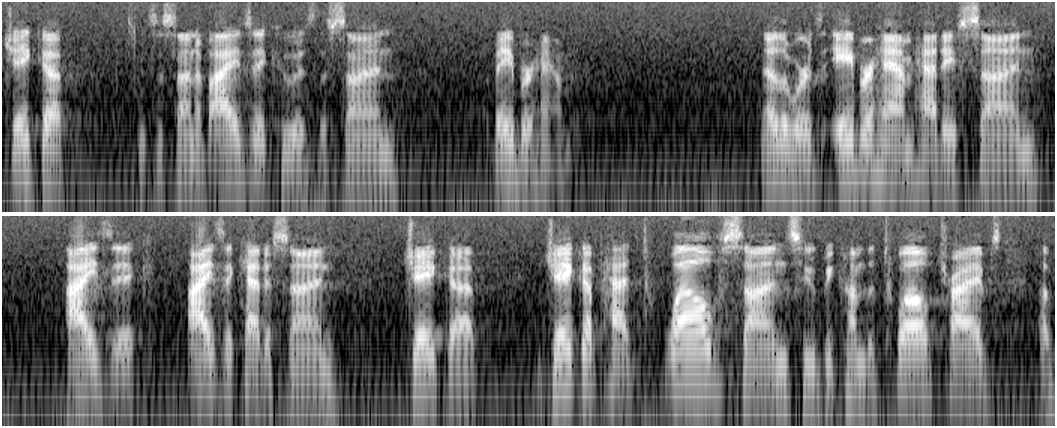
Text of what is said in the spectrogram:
Jacob is the son of Isaac, who is the son of Abraham. In other words, Abraham had a son, Isaac. Isaac had a son, Jacob. Jacob had 12 sons who become the 12 tribes of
